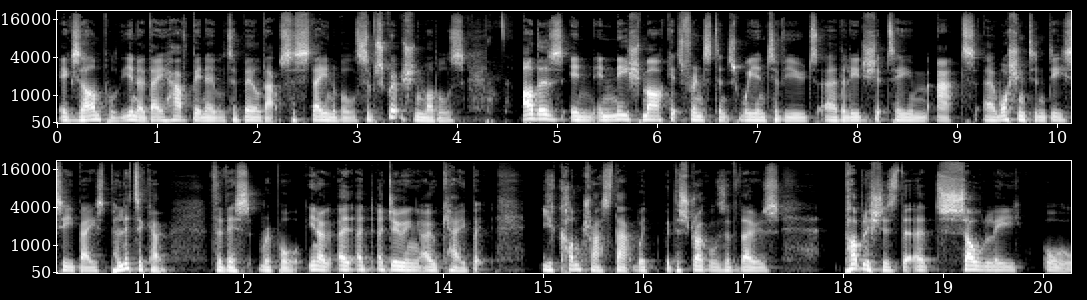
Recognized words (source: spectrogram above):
example. You know, they have been able to build out sustainable subscription models. Others in, in niche markets, for instance, we interviewed uh, the leadership team at uh, Washington, D.C. based Politico for this report, you know, are, are, doing okay. But you contrast that with with the struggles of those publishers that are solely or,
